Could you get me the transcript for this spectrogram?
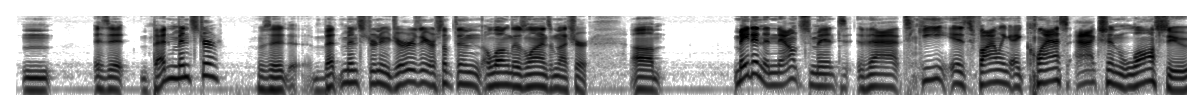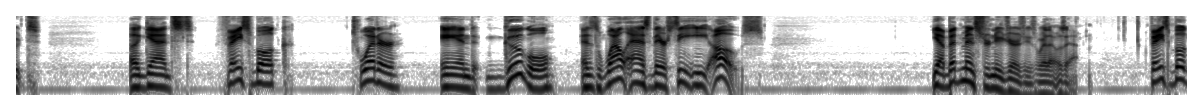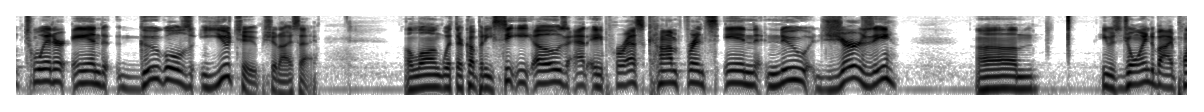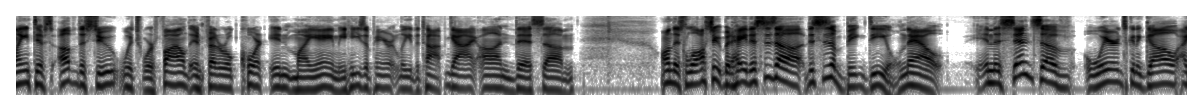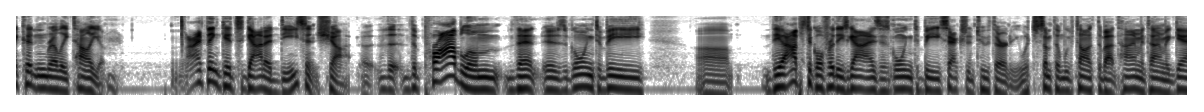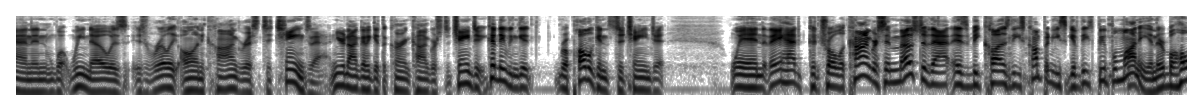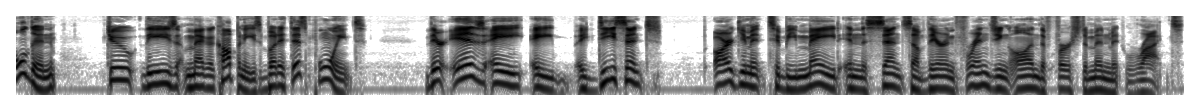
is it Bedminster? Was it Bedminster, New Jersey, or something along those lines? I'm not sure. Um, made an announcement that he is filing a class action lawsuit against Facebook, Twitter, and Google, as well as their CEOs. Yeah, Bedminster, New Jersey is where that was at. Facebook, Twitter, and Google's YouTube, should I say, along with their company CEOs at a press conference in New Jersey. Um, he was joined by plaintiffs of the suit, which were filed in federal court in Miami. He's apparently the top guy on this um, on this lawsuit. But hey, this is a this is a big deal. Now, in the sense of where it's going to go, I couldn't really tell you. I think it's got a decent shot. Uh, the The problem that is going to be uh, the obstacle for these guys is going to be Section 230, which is something we've talked about time and time again. And what we know is is really on Congress to change that. And you're not going to get the current Congress to change it. You couldn't even get Republicans to change it when they had control of Congress. And most of that is because these companies give these people money and they're beholden to these mega companies. But at this point, there is a a a decent argument to be made in the sense of they're infringing on the First Amendment rights.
